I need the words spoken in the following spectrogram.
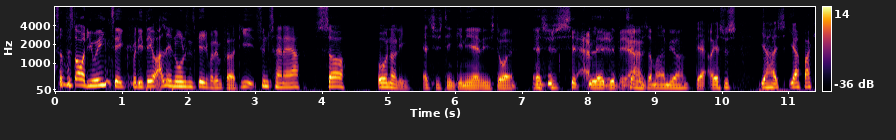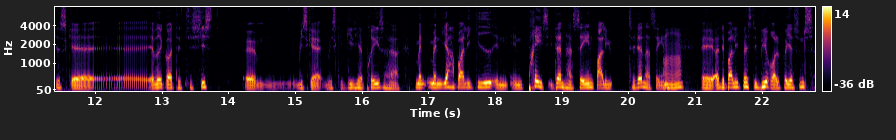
så forstår de jo ingenting, fordi det er jo aldrig nogensinde sket for dem før. De synes, han er så underlig. Jeg synes, det er en genial historie. Jeg synes simpelthen, Jamen, det, det- det, det er fortæller så meget om Jørgen. Ja, og jeg synes, jeg har, jeg har faktisk, øh, jeg ved godt, det er til sidst, øh, vi, skal, vi skal give de her priser her, men, men jeg har bare lige givet en, en pris i den her scene, bare lige til den her scene, mm. Mm-hmm. øh, og det er bare lige bedst i birolle, for jeg synes,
